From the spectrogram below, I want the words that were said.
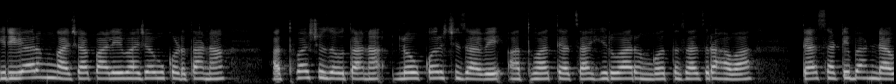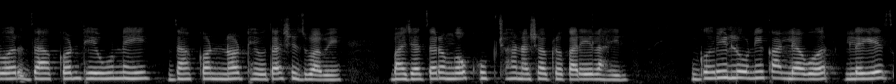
हिरव्या रंगाच्या पालेभाज्या उकडताना अथवा शिजवताना लवकर शिजावे अथवा त्याचा हिरवा रंग तसाच राहावा. त्यासाठी भांड्यावर झाकण ठेवू नये. झाकण न ठेवता शिजवावे. भाज्याचा रंग खूप छान अशा प्रकारे राहील. घरी लोणी काढल्यावर लगेच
